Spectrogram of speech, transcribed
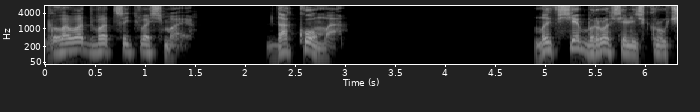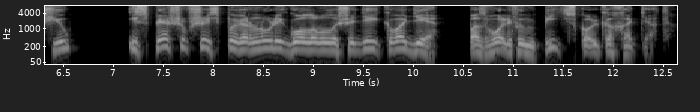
Глава двадцать восьмая. Дакома. Мы все бросились к ручью и, спешившись, повернули голову лошадей к воде, позволив им пить сколько хотят.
